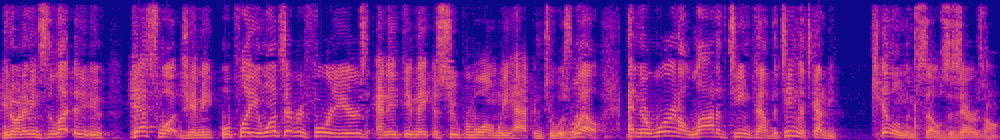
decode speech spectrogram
You know what I mean? So let uh, you guess what, Jimmy? We'll play you once every four years, and if you make a Super Bowl, and we happen to as well. And there weren't a lot of teams. Now the team that's got to be killing themselves is Arizona.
